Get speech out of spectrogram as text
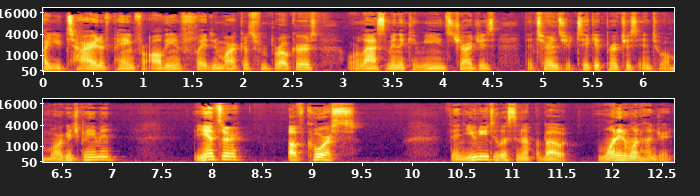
are you tired of paying for all the inflated markups from brokers or last minute convenience charges that turns your ticket purchase into a mortgage payment? The answer? Of course. Then you need to listen up about 1 in 100.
